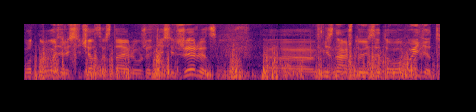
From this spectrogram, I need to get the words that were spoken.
Вот на озере сейчас оставили уже 10 жерлиц. Э, не знаю, что из этого выйдет.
